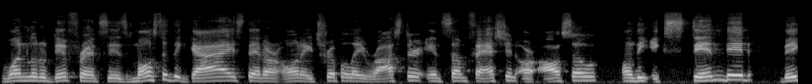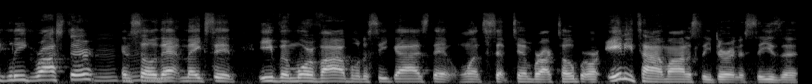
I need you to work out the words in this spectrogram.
one little difference is most of the guys that are on a AAA roster in some fashion are also on the extended big league roster. Mm-hmm. And so mm-hmm. that makes it even more viable to see guys that once September, October, or anytime, honestly, during the season,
